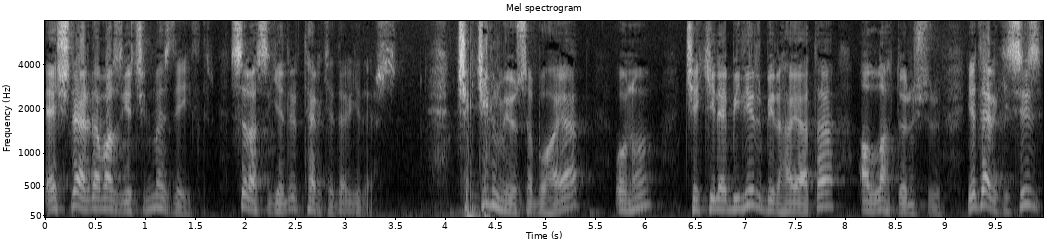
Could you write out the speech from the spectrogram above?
eşler de vazgeçilmez değildir. Sırası gelir terk eder gidersin. Çekilmiyorsa bu hayat onu çekilebilir bir hayata Allah dönüştürür. Yeter ki siz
